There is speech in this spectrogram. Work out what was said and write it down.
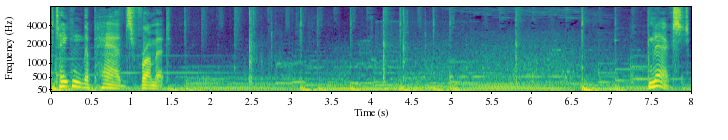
taking the pads from it. Next,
